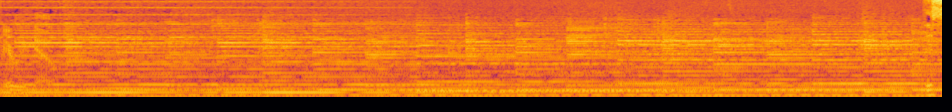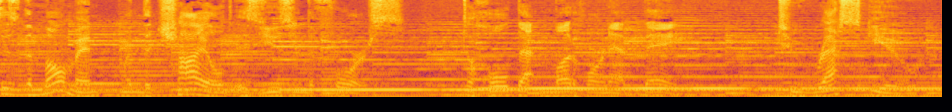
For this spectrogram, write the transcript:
Here we go. This is the moment when the child is using the force to hold that mudhorn at bay to rescue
